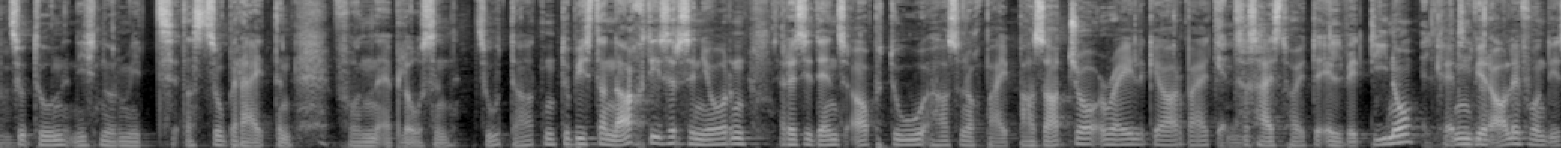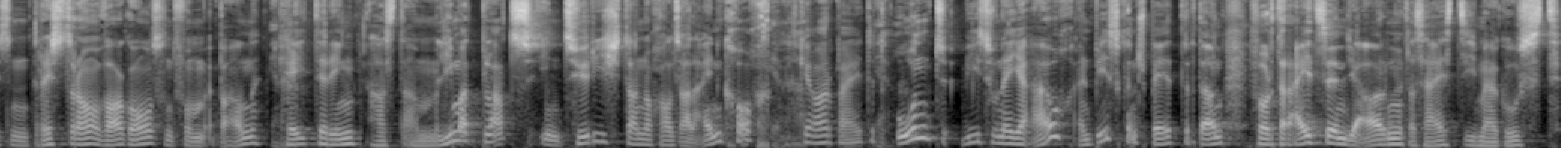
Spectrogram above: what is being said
Mhm. zu tun, nicht nur mit das Zubereiten von äh, bloßen Zutaten. Du bist dann nach dieser Seniorenresidenz ab, du hast du noch bei Passaggio Rail gearbeitet, Genau. das heißt heute Elvetino, kennen wir alle von diesen Restaurantwaggons und vom Bahn-Catering. Hast am Limmatplatz in Zürich dann noch als Alleinkoch gearbeitet und wie Suneja auch, ein bisschen später dann, vor 13 Jahren, das heißt im August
